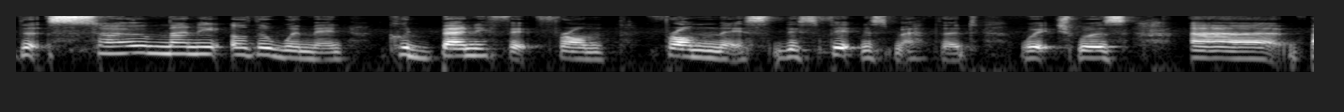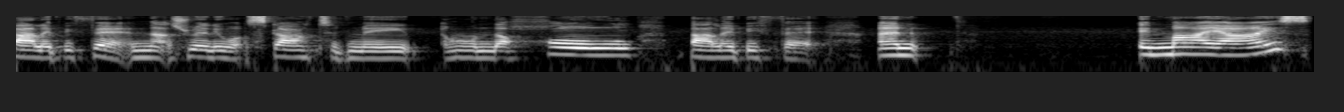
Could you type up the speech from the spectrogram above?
that so many other women could benefit from from this this fitness method, which was uh, Ballet Be Fit, and that's really what started me on the whole Ballet Be Fit. And in my eyes,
